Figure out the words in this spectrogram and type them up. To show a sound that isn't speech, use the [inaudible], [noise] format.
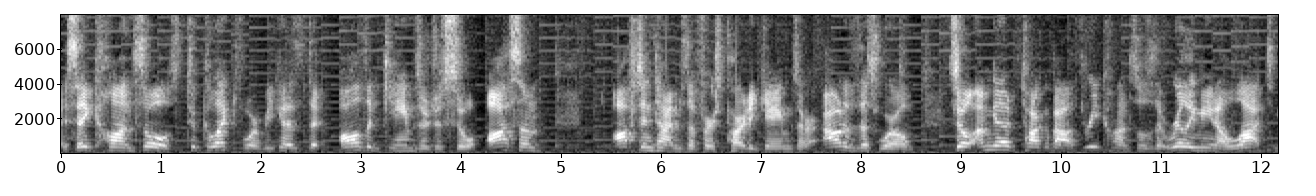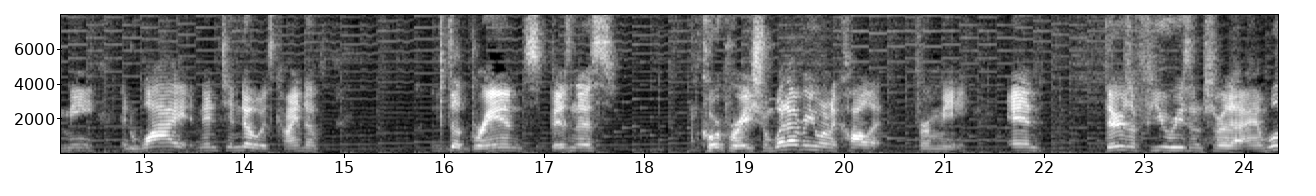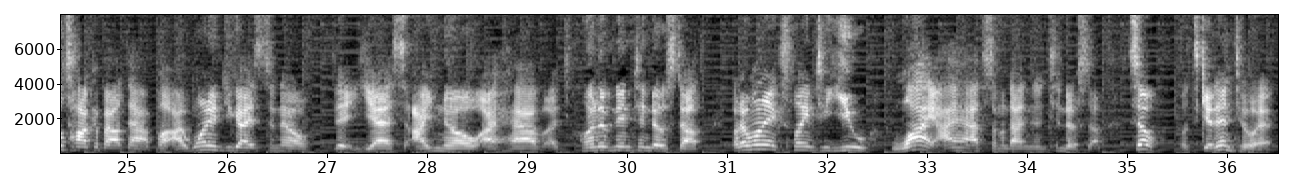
I say consoles, to collect for because the, all the games are just so awesome. Oftentimes the first party games are out of this world. So I'm going to talk about three consoles that really mean a lot to me and why Nintendo is kind of the brand's business, corporation, whatever you want to call it for me. And there's a few reasons for that, and we'll talk about that, but I wanted you guys to know that yes, I know I have a ton of Nintendo stuff, but I want to explain to you why I have some of that Nintendo stuff. So, let's get into it.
